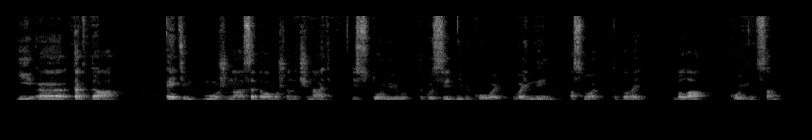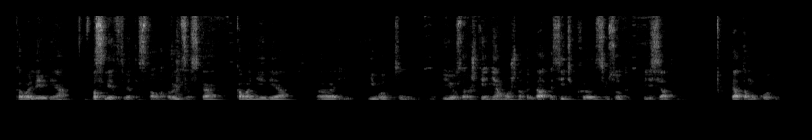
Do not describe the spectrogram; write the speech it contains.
И э, тогда этим можно, с этого можно начинать историю такой средневековой войны, основой которой была конница, кавалерия. Впоследствии это стала рыцарская кавалерия. Э, и вот ее зарождение можно тогда относить к 755 году.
